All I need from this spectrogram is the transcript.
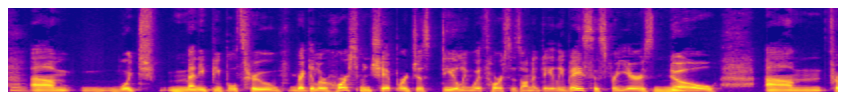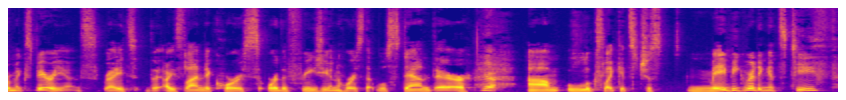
mm. um, which many people through regular horsemanship or just dealing with horses on a daily basis for years mm. know mm. um, from experience, right? The Icelandic horse or the Frisian horse that will stand there yeah. Um, looks like it's just maybe gritting its teeth.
